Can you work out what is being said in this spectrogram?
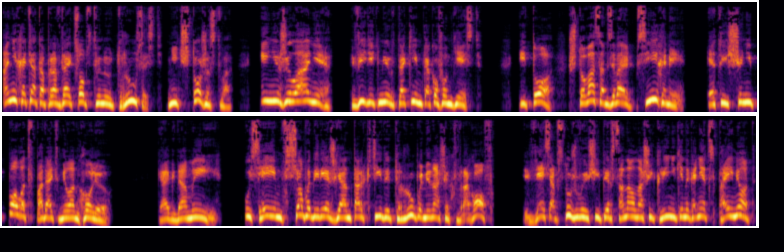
они хотят оправдать собственную трусость, ничтожество и нежелание видеть мир таким, каков он есть. И то, что вас обзывают психами, это еще не повод впадать в меланхолию. Когда мы усеем все побережье Антарктиды трупами наших врагов, весь обслуживающий персонал нашей клиники наконец поймет,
